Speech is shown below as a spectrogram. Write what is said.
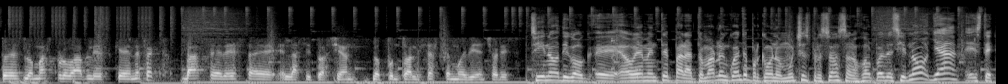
Entonces lo más probable es que en efecto va a ser esa eh, la situación. Lo puntualizaste muy bien, Chorizo. Sí, no, digo, eh, obviamente para tomarlo en cuenta, porque bueno, muchas personas a lo mejor pueden decir, no, ya, este,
